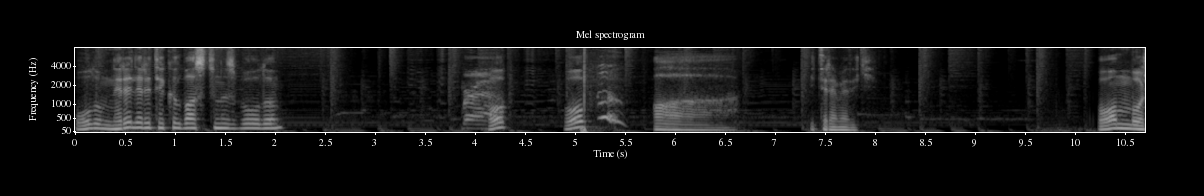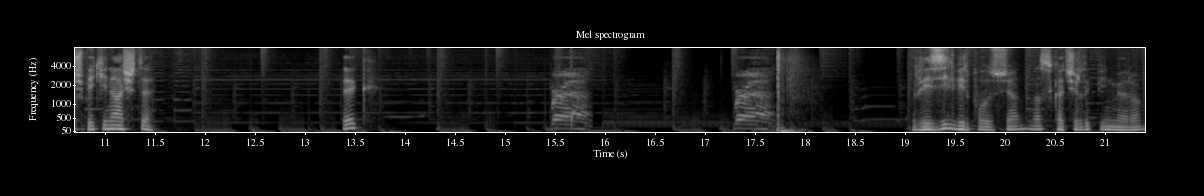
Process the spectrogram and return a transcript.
Oğlum nerelere tackle bastınız bu oğlum? Hop. Hop. Bitiremedik. Bomboş bekini açtı. Tık. Rezil bir pozisyon. Nasıl kaçırdık bilmiyorum.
